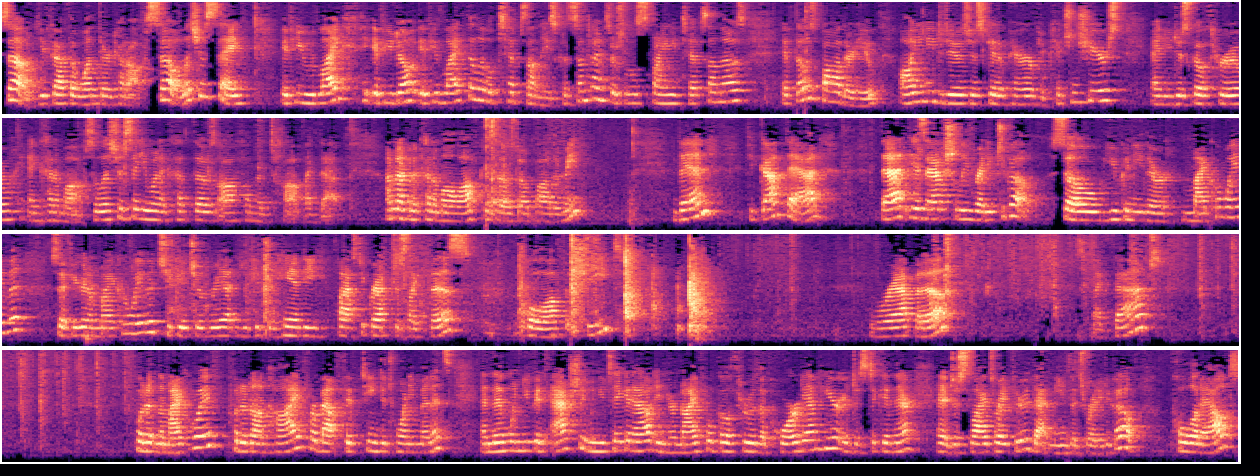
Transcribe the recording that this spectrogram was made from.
So you've got the one third cut off. So let's just say if you like, if you don't, if you like the little tips on these, because sometimes there's little spiny tips on those. If those bother you, all you need to do is just get a pair of your kitchen shears and you just go through and cut them off. So let's just say you want to cut those off on the top like that. I'm not going to cut them all off because those don't bother me. Then, if you've got that, that is actually ready to go. So you can either microwave it. So if you're going to microwave it, you get your you get your handy plastic wrap just like this pull off a sheet, wrap it up like that, put it in the microwave, put it on high for about 15 to 20 minutes, and then when you can actually, when you take it out and your knife will go through the core down here and just stick in there, and it just slides right through, that means it's ready to go. Pull it out,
